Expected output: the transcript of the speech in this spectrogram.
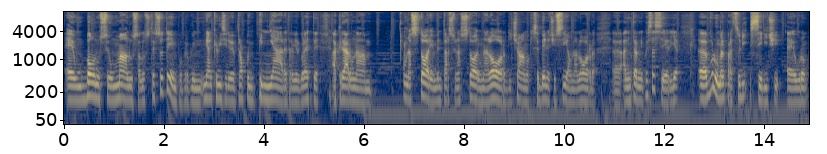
è un bonus e un malus allo stesso tempo, per cui neanche lui si deve troppo impegnare, tra virgolette, a creare una una storia, inventarsi una storia, una lore, diciamo, che sebbene ci sia una lore eh, all'interno di questa serie, eh, volume al prezzo di 16 euro,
